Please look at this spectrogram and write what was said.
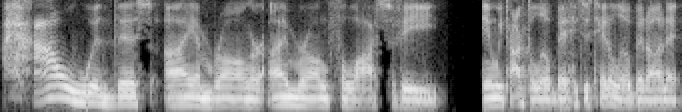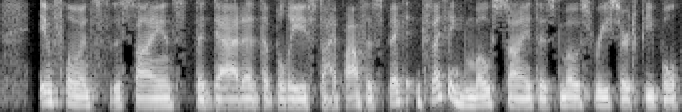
how would this "I am wrong" or "I'm wrong" philosophy and we talked a little bit, just hit a little bit on it, influence the science, the data, the beliefs, the hypothesis. Because I think most scientists, most research people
